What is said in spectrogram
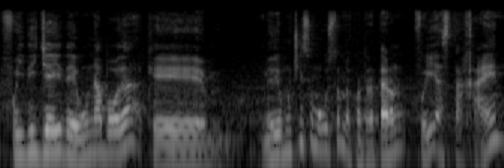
fui DJ de una boda que me dio muchísimo gusto. Me contrataron, fui hasta Jaén.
